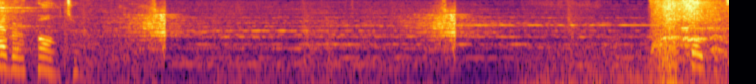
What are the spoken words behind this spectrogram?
Never falter. Focus.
